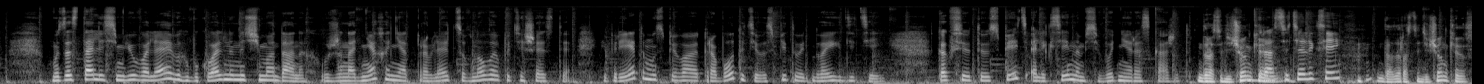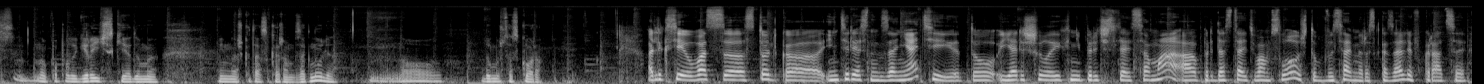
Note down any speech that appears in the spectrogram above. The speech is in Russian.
Мы застали семью Валяевых буквально на чемоданах. Уже на днях они отправляются в новое путешествие. И при этом успевают работать и воспитывать двоих детей. Как все это успеть, Алексей нам сегодня и расскажет. Здравствуйте, девчонки. Здравствуйте, Алексей. Да, здравствуйте, девчонки. Ну, по поводу героически, я думаю, немножко, так скажем, загнули. Но думаю, что скоро. Алексей, у вас э, столько интересных занятий, то я решила их не перечислять сама, а предоставить вам слово, чтобы вы сами рассказали вкратце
